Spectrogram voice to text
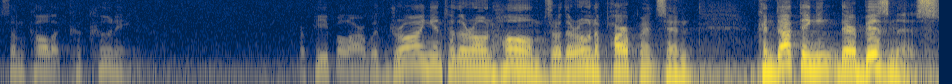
Some call it cocooning, where people are withdrawing into their own homes or their own apartments and conducting their business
